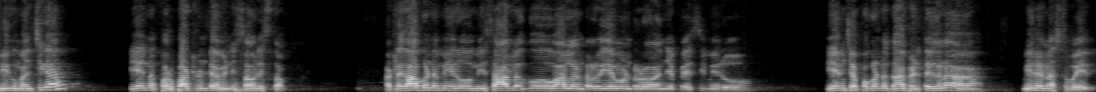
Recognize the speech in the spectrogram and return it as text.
మీకు మంచిగా ఏమైనా పొరపాట్లు ఉంటే అవన్నీ సవరిస్తాం. అట్లా కాకుండా మీరు మీ సార్లకు వాళ్ళు అంటారు ఏమంటారు అని చెప్పేసి మీరు ఏం చెప్పకుండా దాపెడితే గన మీరే నష్టపోయేది.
